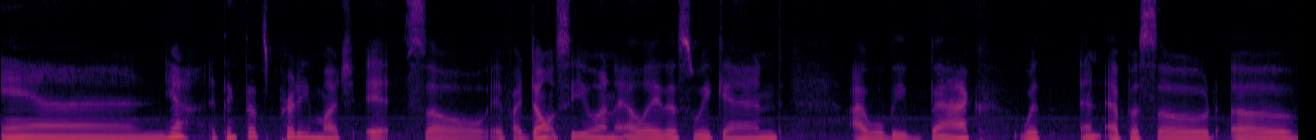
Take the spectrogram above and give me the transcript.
And yeah, I think that's pretty much it. So if I don't see you in LA this weekend, I will be back with an episode of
